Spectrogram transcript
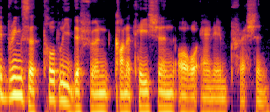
it brings a totally different connotation or an impression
